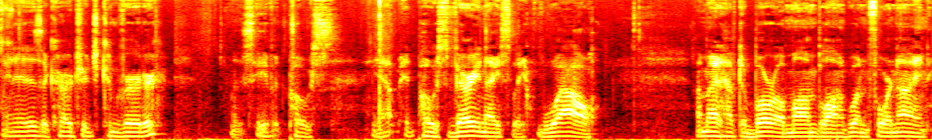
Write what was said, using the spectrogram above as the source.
and it is a cartridge converter. Let's see if it posts. Yep it posts very nicely. Wow. I might have to borrow Mont Blanc 149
